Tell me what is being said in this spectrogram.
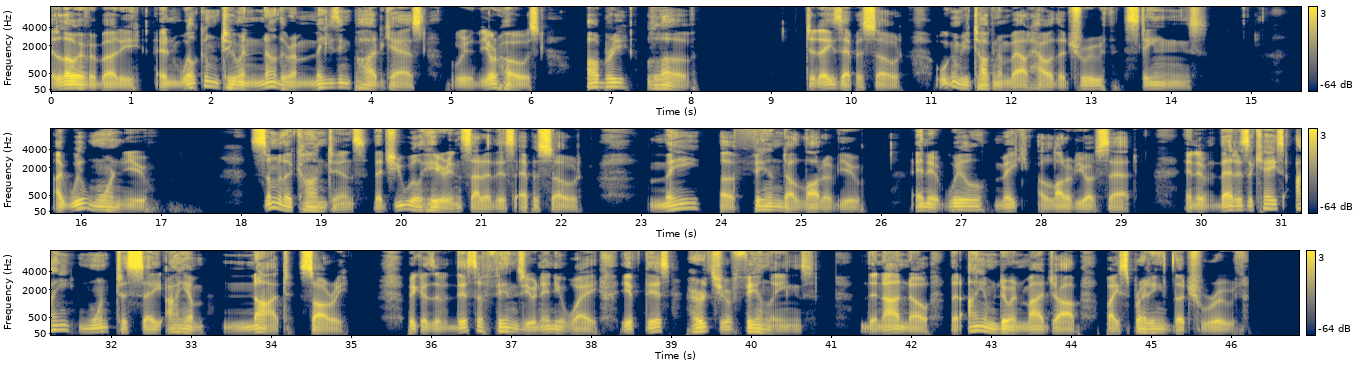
Hello, everybody, and welcome to another amazing podcast with your host, Aubrey Love. Today's episode, we're going to be talking about how the truth stings. I will warn you, some of the contents that you will hear inside of this episode may offend a lot of you, and it will make a lot of you upset. And if that is the case, I want to say I am not sorry. Because if this offends you in any way, if this hurts your feelings, then I know that I am doing my job by spreading the truth.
